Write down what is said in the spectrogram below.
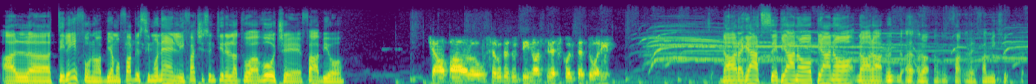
Al telefono abbiamo Fabio Simonelli. Facci sentire la tua voce, Fabio. Ciao Paolo, un saluto a tutti i nostri ascoltatori. No ragazze, piano, piano, no, no, allora, fa, fammi chiudere.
